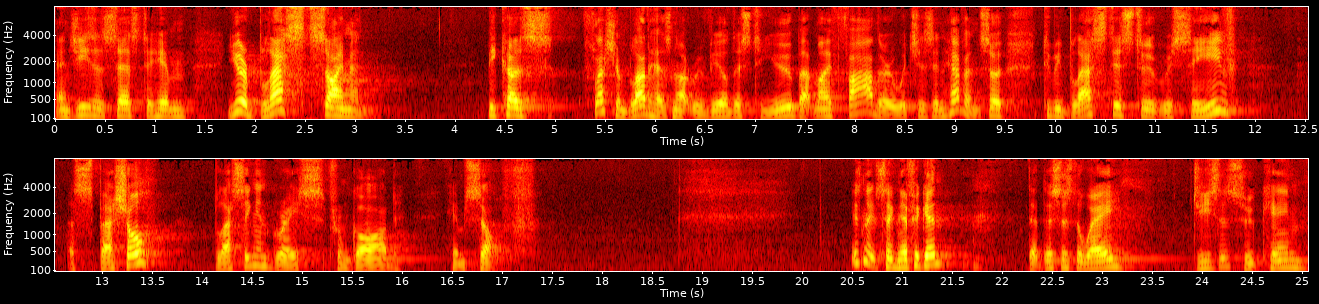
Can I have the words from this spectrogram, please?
And Jesus says to him, You're blessed, Simon, because Flesh and blood has not revealed this to you, but my Father which is in heaven. So to be blessed is to receive a special blessing and grace from God Himself. Isn't it significant that this is the way Jesus, who came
